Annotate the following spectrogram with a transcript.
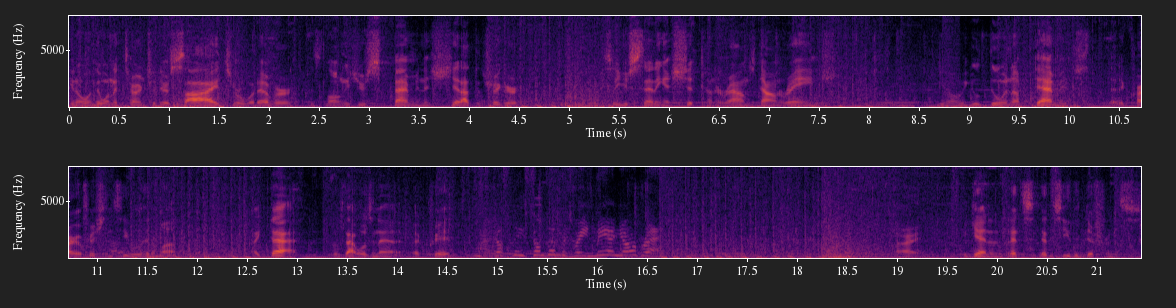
you know, when they want to turn to their sides or whatever, as long as you're spamming the shit out the trigger, so you're sending a shit ton of rounds down range, you know, you'll do enough damage that a cryo efficiency will hit them up. Like that. If that wasn't a, a crit. Just need something between me and your breath. Again, let's let's see the difference.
